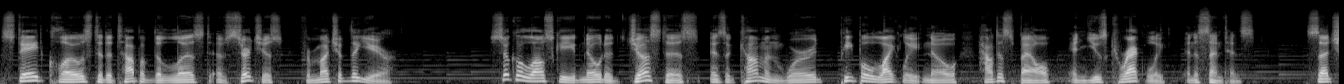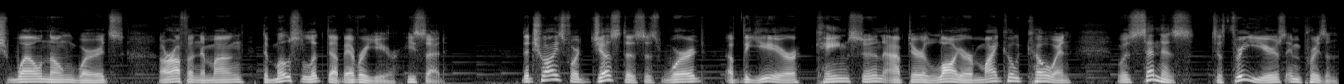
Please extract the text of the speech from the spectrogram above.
stayed close to the top of the list of searches for much of the year. Sokolowski noted justice is a common word people likely know how to spell and use correctly in a sentence. Such well known words are often among the most looked up every year, he said. The choice for Justice's Word of the Year came soon after lawyer Michael Cohen was sentenced to three years in prison.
